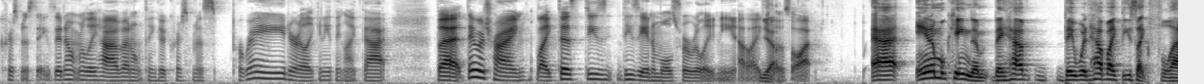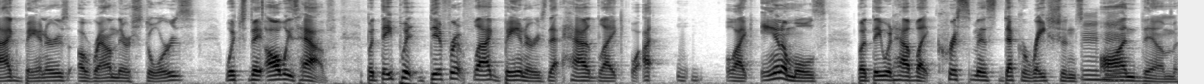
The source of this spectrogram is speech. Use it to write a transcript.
Christmas things. They don't really have, I don't think, a Christmas parade or like anything like that. But they were trying. Like this, these these animals were really neat. I liked Yeah. those a lot. At Animal Kingdom, they have they would have like these like flag banners around their stores, which they always have. But they put different flag banners that had like like animals, but they would have like Christmas decorations Mm-hmm. on them.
